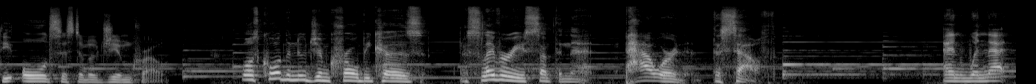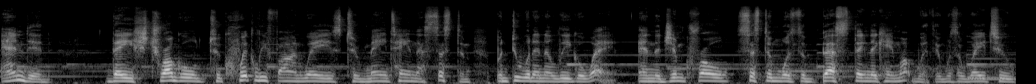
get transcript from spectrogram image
the old system of Jim Crow. Well, it's called the new Jim Crow because slavery is something that powered the South. And when that ended, they struggled to quickly find ways to maintain that system, but do it in a legal way. And the Jim Crow system was the best thing they came up with. It was a way to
